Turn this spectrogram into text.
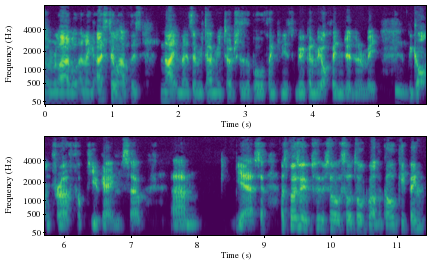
unreliable, and I still have these nightmares every time he touches the ball, thinking he's going to be off injured and be mm. be gone for a, a few games. So. Um, yeah, so I suppose we sort of, sort of talked about the goalkeeping.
